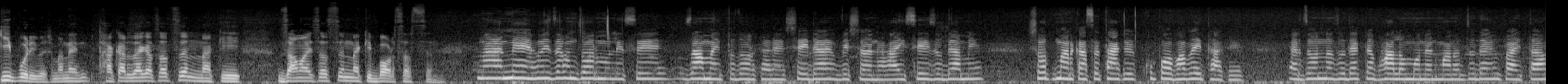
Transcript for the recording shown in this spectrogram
কি পরিবেশ? মানে থাকার জায়গা চাচ্ছেন নাকি জামাই চাচ্ছেন নাকি বর চাচ্ছেন? না মেয়ে হয়ে যখন জন্ম লিছে জামাই তো দরকারে সেইটা বিষয় না। আইসি যদি আমি সৎমার কাছে থাকে খুব অভাবেই থাকে। এর জন্য যদি একটা ভালো মনের মানুষ যদি আমি পাইতাম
